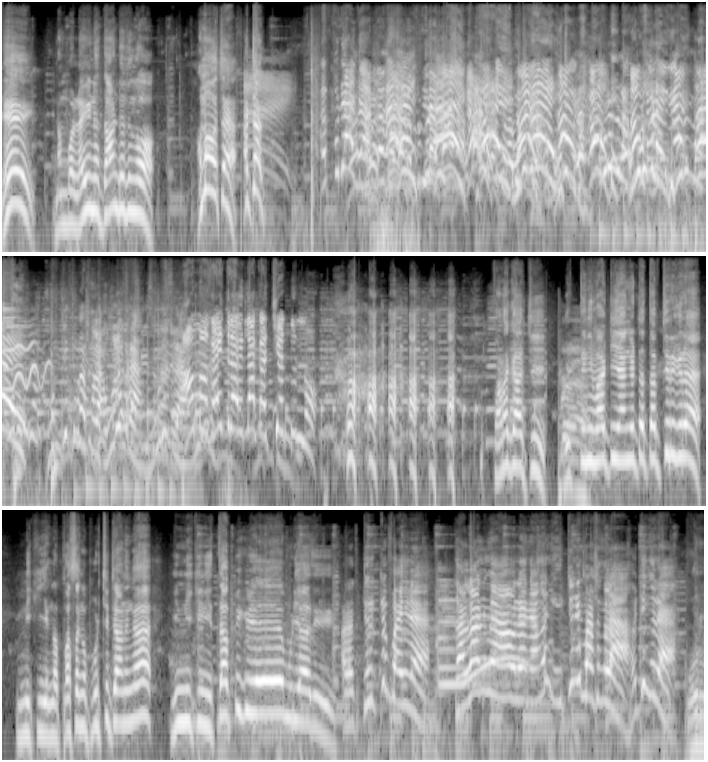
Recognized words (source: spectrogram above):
டேய் நம்ம லைனை தாண்டுதுங்க. அமாவாசை அட்டாக்! எடுத்துடணும் பணக்காட்சி எத்தனை வாட்டி என்கிட்ட தப்பிச்சிருக்கிற. இன்னைக்கு எங்க பசங்க பிடிச்சிட்டானுங்க. இன்னைக்கு நீ தப்பிக்கவே முடியாது. திருட்டு பயிர கல்யாணமே ஆகலைனாங்க நீ இத்தனை பசங்களா? வச்சுங்கிற ஒரு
